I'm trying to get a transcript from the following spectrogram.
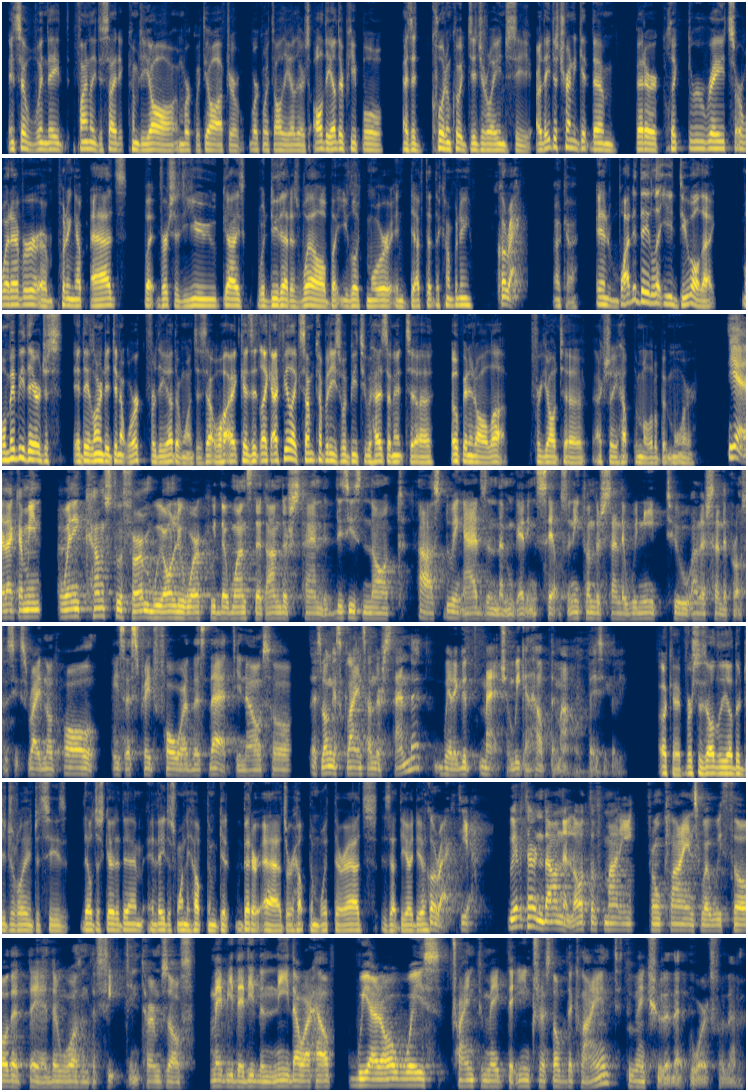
And so when they finally decided to come to y'all and work with y'all after working with all the others, all the other people as a quote unquote digital agency, are they just trying to get them better click through rates or whatever, or putting up ads? But versus you guys would do that as well, but you looked more in depth at the company? Correct. Okay. And why did they let you do all that? Well, maybe they're just eh, they learned it didn't work for the other ones. Is that why? Because like I feel like some companies would be too hesitant to open it all up for y'all to actually help them a little bit more. Yeah, like I mean, when it comes to a firm, we only work with the ones that understand that this is not us doing ads and them getting sales. We need to understand that we need to understand the processes, right? Not all is as straightforward as that, you know? So as long as clients understand that, we're a good match and we can help them out, basically. Okay. Versus all the other digital agencies, they'll just go to them and they just want to help them get better ads or help them with their ads. Is that the idea? Correct. Yeah. We have turned down a lot of money from clients where we thought that they, there wasn't a fit in terms of maybe they didn't need our help. We are always trying to make the interest of the client to make sure that that works for them.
